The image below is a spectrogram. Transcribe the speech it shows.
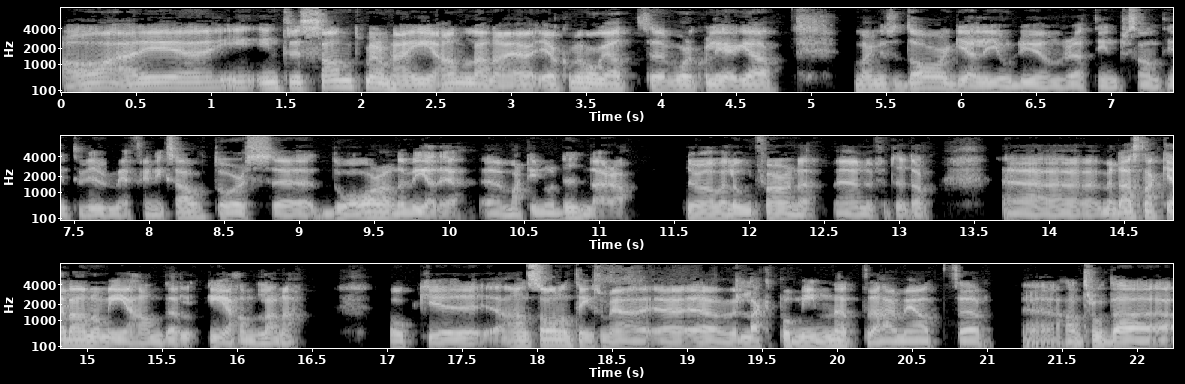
Ja, det är eh, intressant med de här e-handlarna. Jag, jag kommer ihåg att eh, vår kollega Magnus Dagel gjorde ju en rätt intressant intervju med Phoenix Outdoors eh, dåvarande VD Martin Nordin där. Nu är han väl ordförande nu för tiden. Men där snackade han om e-handel, e-handlarna och han sa någonting som jag, jag, har lagt på minnet, det här med att han trodde,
